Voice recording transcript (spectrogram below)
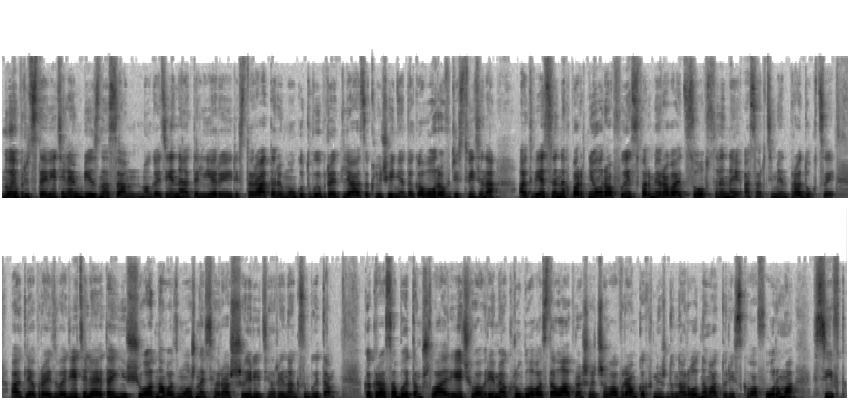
но и представителям бизнеса. Магазины, ательеры и рестораторы могут выбрать для заключения договоров действительно ответственных партнеров и сформировать собственный ассортимент продукции. А для производителя это еще одна возможность расширить рынок сбыта. Как раз об этом шла речь во время круглого стола, прошедшего в рамках Международного туристского форума «СИФТ»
